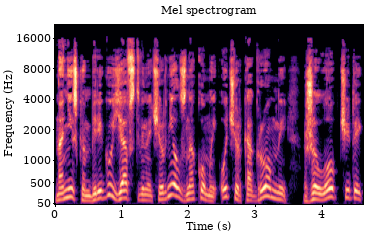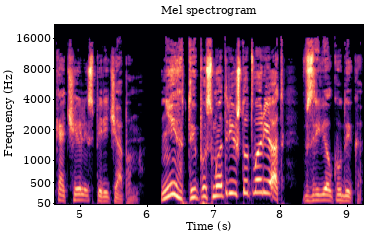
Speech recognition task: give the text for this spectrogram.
На низком берегу явственно чернел знакомый очерк огромной желобчатой качели с перечапом. «Нет, ты посмотри, что творят!» — взревел Кудыка.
